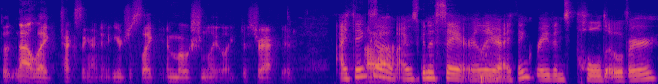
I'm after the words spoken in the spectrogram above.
But not like texting or anything. You're just like emotionally like distracted. I think Uh, um, I was gonna say earlier. I think Raven's pulled over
